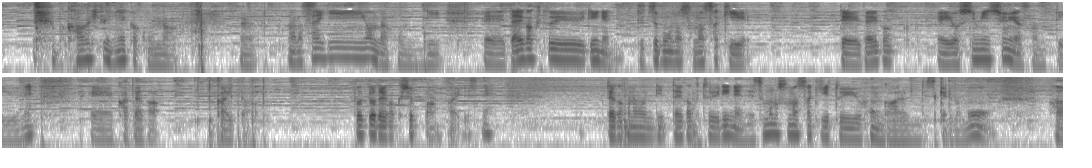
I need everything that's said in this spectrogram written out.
買う人いねえか、こんな。うん。あの、最近読んだ本に、えー、大学という理念、絶望のその先へ。で、大学、えー、吉見俊也さんっていうね、えー、方が書いた、東京大学出版会ですね。大学の、大学という理念、絶望のその先という本があるんですけれども、はい、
